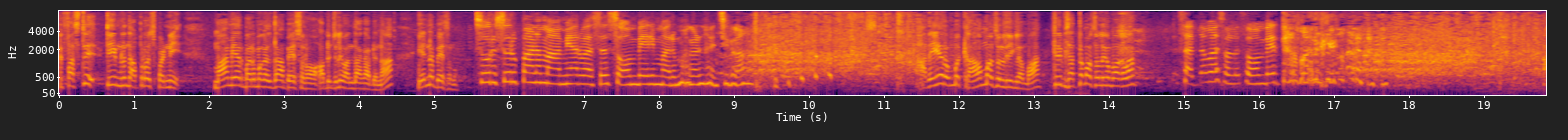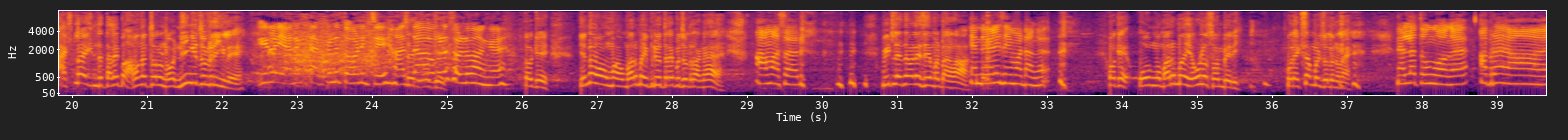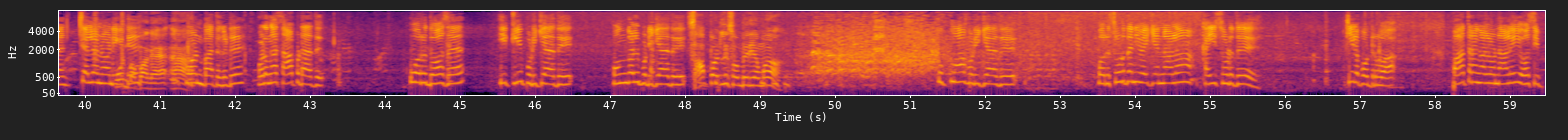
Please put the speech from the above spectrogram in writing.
First டீம்ல இருந்து approach பண்ணி மாமியார் மருமகள் தான் பேசணும் அப்படின்னு சொல்லி வந்தாங்க அப்படின்னா என்ன பேசணும்? சுறுசுறுப்பான மாமியார் வர்சஸ் சோம்பேறி மருமகள்னு வச்சுக்கலாம். அதையே ரொம்ப காமா சொல்றீங்களாம்மா. திருப்பி சத்தமா சொல்லுங்க பார்க்கலாம். சத்தமா சொல்ல சோம்பேறித்தனமா இருக்கு. ஆக்சுவலா இந்த தலைப்பு அவங்க சொல்லணும் நீங்க சொல்றீங்களே? இல்ல எனக்கு டக்குன்னு தோணுச்சு. அதான் okay. அவங்களும் சொல்லுவாங்க. ஓகே என்னம்மா உங்க ம- மருமக இப்படி ஒரு தலைப்பு சொல்றாங்க? ஆமா சார். வீட்ல எந்த வேலையும் செய்ய மாட்டாங்களா? எந்த வேலையும் செய்ய மாட்டாங்க. ஓகே உங்க மருமக எவ்வளவு சோம்பேறி? ஒரு எக்ஸாம்பிள் சொல்லுங்களேன். நல்லா தூங்குவாங்க. அப்புறம் செல்ல நோண்டிக்கிட்டு. போன் பார்த்துக்கிட்டு ஒழுங்கா சாப்பிடாது. ஒரு தோசை இட்லி பிடிக்காது. பொங்கல் பிடிக்காது. சாப்பாட்டுலயும் சோம்பேறியாமா உப்புமா பிடிக்காது. ஒரு சுடு தண்ணி வைக்கனாலும் கை சுடுது. கீழே போட்டுருவா. பாத்திரம் கழுவுனாலும் யோசி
